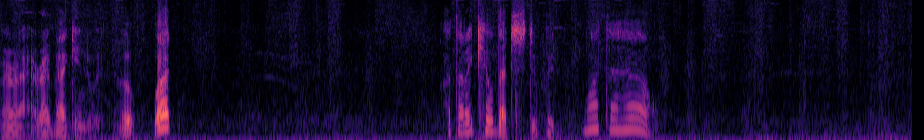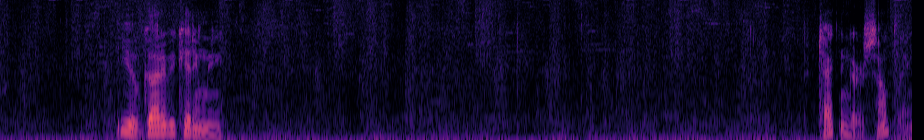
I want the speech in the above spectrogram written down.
Alright, right back into it. Oh, what? I thought I killed that stupid. What the hell? You've got to be kidding me. Protecting her or something.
